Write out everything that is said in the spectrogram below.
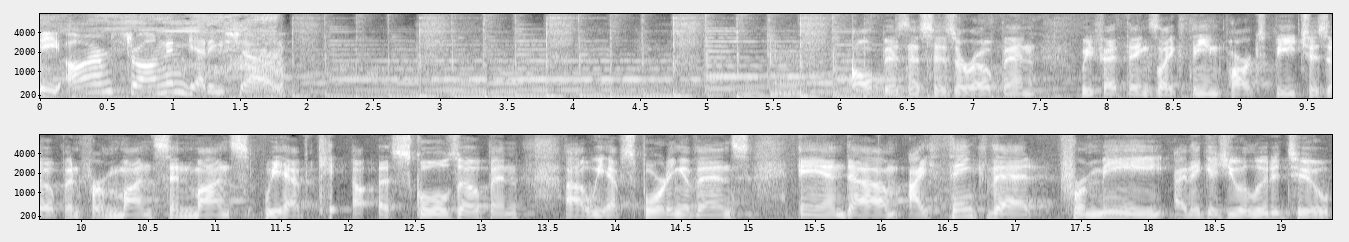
The Armstrong and Getty Show. All businesses are open. We've had things like theme parks, beaches open for months and months. We have uh, schools open. Uh, we have sporting events. And um, I think that for me, I think as you alluded to,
